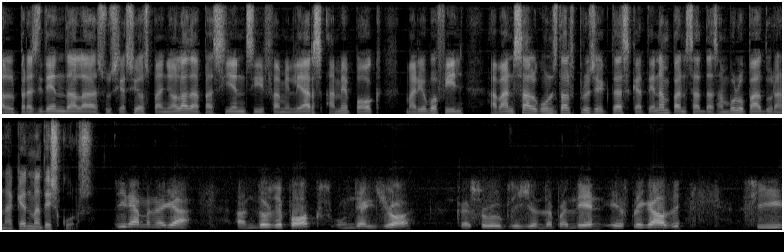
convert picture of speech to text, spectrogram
El president de l'Associació Espanyola de Pacients i Familiars AMEPOC, Mario Bofill, avança alguns dels projectes que tenen pensat desenvolupar durant aquest mateix curs. Anirem allà amb dos EPOCs, un d'ells jo, que són oxigen dependent, i explicar-los si,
